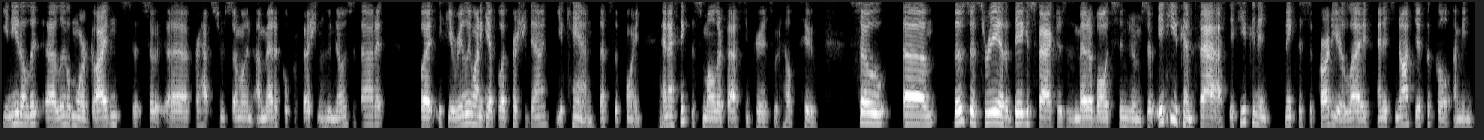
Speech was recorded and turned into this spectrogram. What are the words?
you need a, li- a little more guidance, so uh, perhaps from someone, a medical professional who knows about it. But if you really want to get blood pressure down, you can. That's the point. And I think the smaller fasting periods would help too. So um, those are three of the biggest factors of the metabolic syndrome. So if you can fast, if you can make this a part of your life, and it's not difficult. I mean,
